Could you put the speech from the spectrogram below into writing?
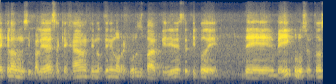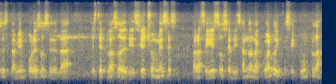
ya que las municipalidades aquejaban que no tienen los recursos para adquirir este tipo de, vehículos. Entonces también por eso se les da este plazo de 18 meses para seguir socializando el acuerdo y que se cumpla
